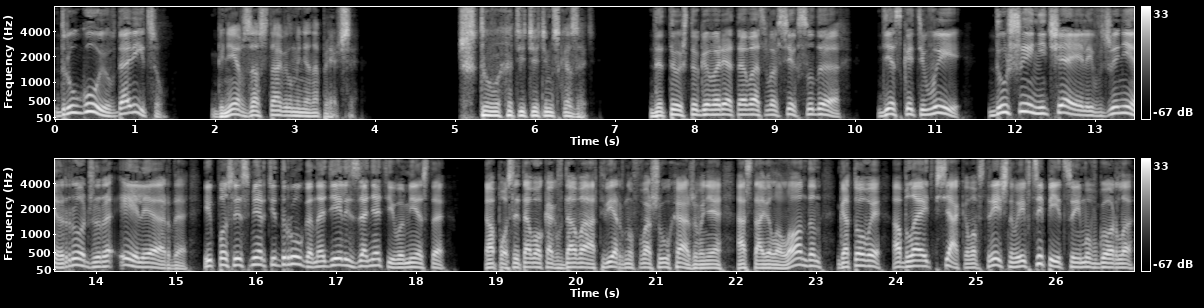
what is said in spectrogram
другую вдовицу. Гнев заставил меня напрячься. Что вы хотите этим сказать? Да то, что говорят о вас во всех судах. Дескать, вы души не чаяли в жене Роджера Элиарда и после смерти друга надеялись занять его место. А после того, как вдова, отвергнув ваше ухаживание, оставила Лондон, готовы облаять всякого встречного и вцепиться ему в горло.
